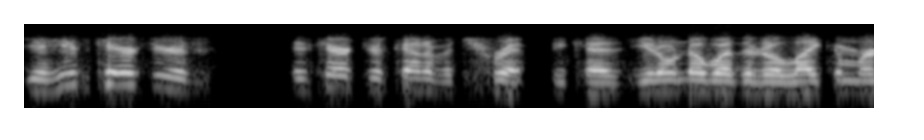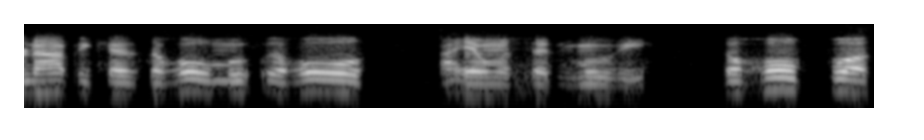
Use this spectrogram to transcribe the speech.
yeah, his character is his character is kind of a trip because you don't know whether to like him or not because the whole mo- the whole I almost said movie, the whole book,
